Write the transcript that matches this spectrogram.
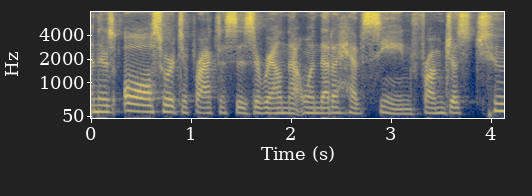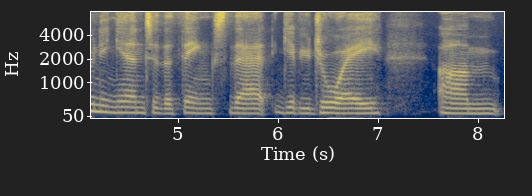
And there's all sorts of practices around that one that I have seen from just tuning in to the things that give you joy, um,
